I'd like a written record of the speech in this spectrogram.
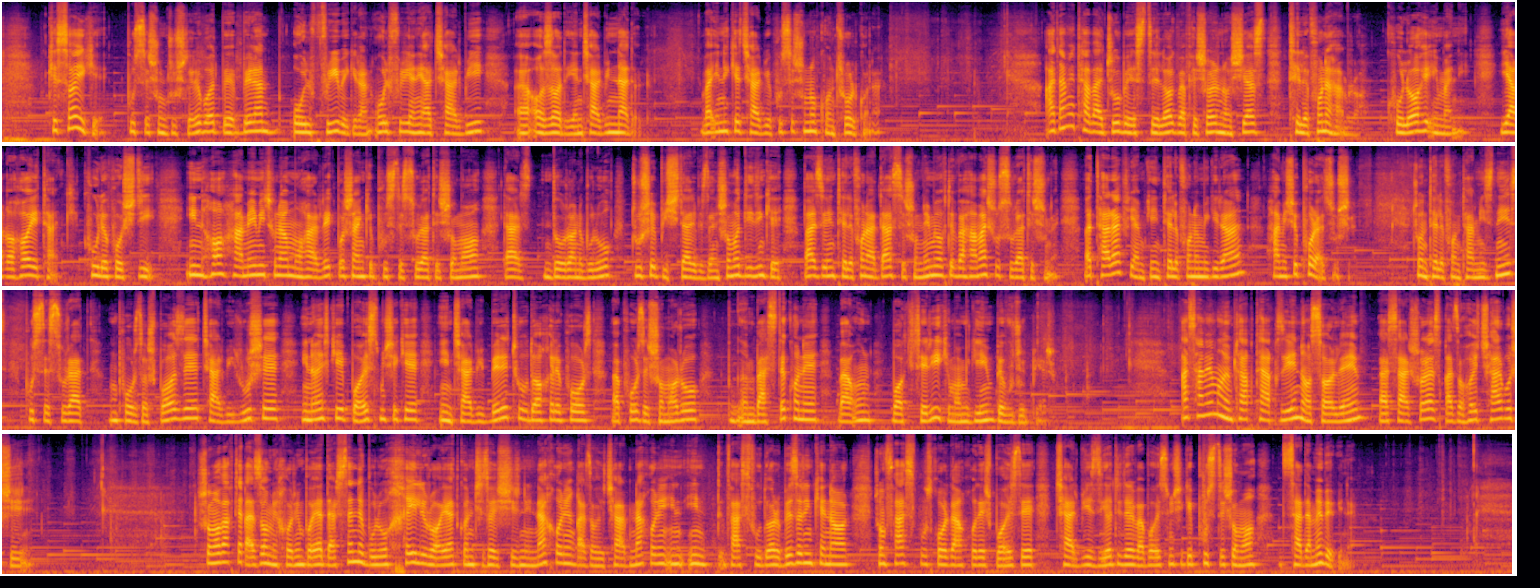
کسایی که پوستشون جوش داره باید برن اول فری بگیرن. اول فری یعنی از چربی آزاده یعنی چربی نداره. و اینی که چربی پوستشون رو کنترل کنن. عدم توجه به استلاک و فشار ناشی از تلفن همراه کلاه ایمنی یقه های تنگ کول پشتی اینها همه می‌تونن محرک باشن که پوست صورت شما در دوران بلوغ جوش بیشتری بزنید شما دیدین که بعضی این تلفن از دستشون نمیافته و همش رو صورتشونه و طرفی هم که این تلفن رو می‌گیرن همیشه پر از جوشه. چون تلفن تمیز نیست پوست صورت اون پرزاش بازه چربی روشه اینایی که باعث میشه که این چربی بره تو داخل پرز و پرز شما رو بسته کنه و اون باکتری که ما میگیم به وجود بیاره. از همه مهمتر تغذیه ناسالم و سرشار از غذاهای چرب و شیرین. شما وقتی غذا می‌خورین باید در سن بلوغ خیلی رعایت کنین چیزهای شیرینی نخورین غذاهای چرب نخورین این این فست فودا رو بذارین کنار چون فست فود خوردن خودش باعث چربی زیادی داره و باعث میشه که پوست شما صدمه ببینه.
